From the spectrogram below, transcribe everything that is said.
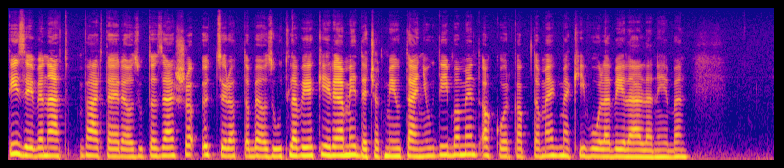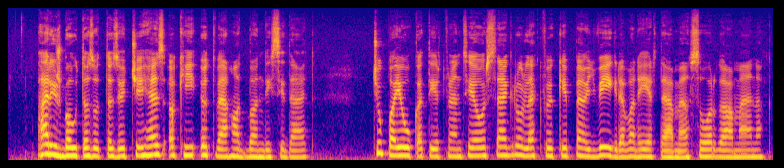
Tíz éven át várta erre az utazásra, ötször adta be az útlevélkérelmét, de csak miután nyugdíjba ment, akkor kapta meg meghívó levél ellenében. Párizsba utazott az öccséhez, aki 56-ban diszidált. Csupa jókat írt Franciaországról, legfőképpen, hogy végre van értelme a szorgalmának.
